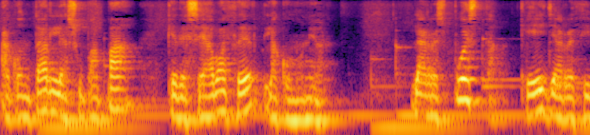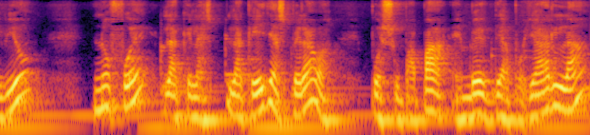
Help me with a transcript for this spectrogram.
a contarle a su papá que deseaba hacer la comunión. La respuesta que ella recibió no fue la que, la, que ella esperaba, pues su papá, en vez de apoyarla,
